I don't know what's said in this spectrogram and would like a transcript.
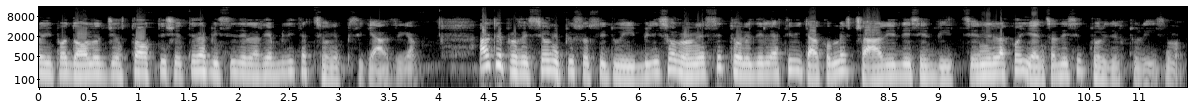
i podologi, ortottici e terapisti della riabilitazione psichiatrica. Altre professioni più sostituibili sono nel settore delle attività commerciali e dei servizi e nell'accoglienza dei settori del turismo.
